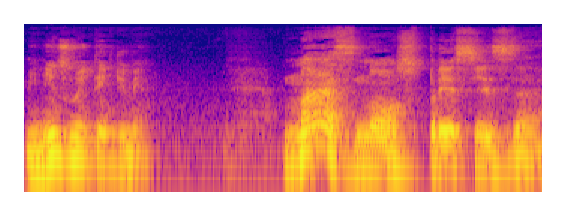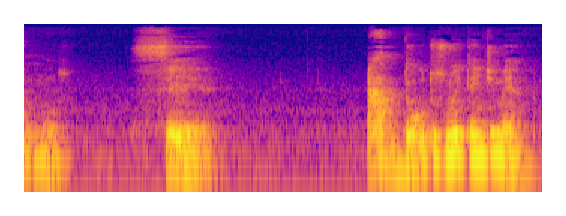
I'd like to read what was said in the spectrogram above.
Meninos no entendimento. Mas nós precisamos ser adultos no entendimento.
